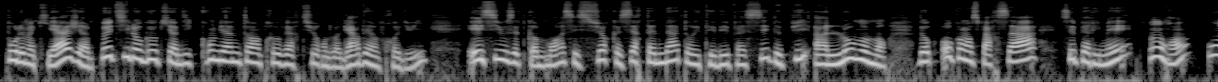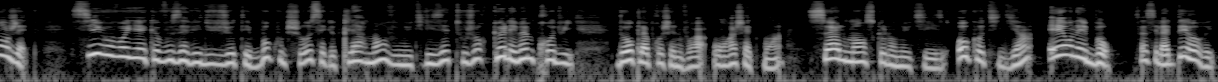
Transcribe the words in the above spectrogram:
Pour le maquillage, il y a un petit logo qui indique combien de temps après ouverture on doit garder un produit. Et si vous êtes comme moi, c'est sûr que certaines dates ont été dépassées depuis un long moment. Donc on commence par ça, c'est périmé, on rend ou on jette. Si vous voyez que vous avez dû jeter beaucoup de choses, c'est que clairement vous n'utilisez toujours que les mêmes produits. Donc la prochaine fois, on rachète moins, seulement ce que l'on utilise au quotidien et on est bon. Ça, c'est la théorie.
